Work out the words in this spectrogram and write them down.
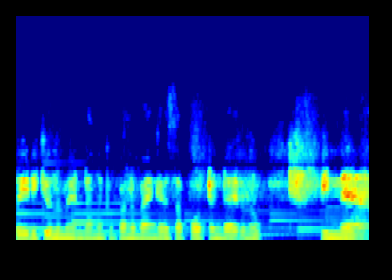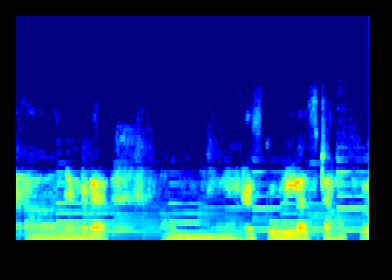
പേടിക്കൊന്നും വേണ്ട എന്നൊക്കെ പറഞ്ഞ് ഭയങ്കര സപ്പോർട്ട് ഉണ്ടായിരുന്നു. പിന്നെ ഞങ്ങളുടെ സ്കൂളിലെ സ്റ്റാഫ്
